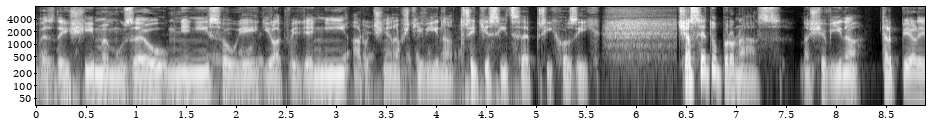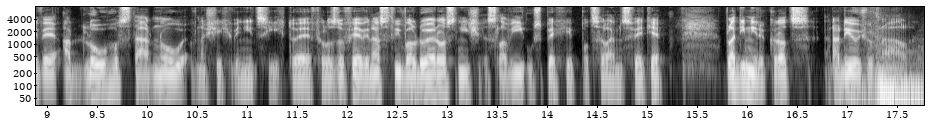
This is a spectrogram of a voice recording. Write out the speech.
Ve zdejším muzeu umění jsou jejich díla k vidění a ročně navštíví na tři tisíce příchozích. Čas je tu pro nás. Naše vína trpělivě a dlouho stárnou v našich vinicích. To je filozofie vinařství Valduero, s níž slaví úspěchy po celém světě. Vladimír Kroc, Radiožurnál.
